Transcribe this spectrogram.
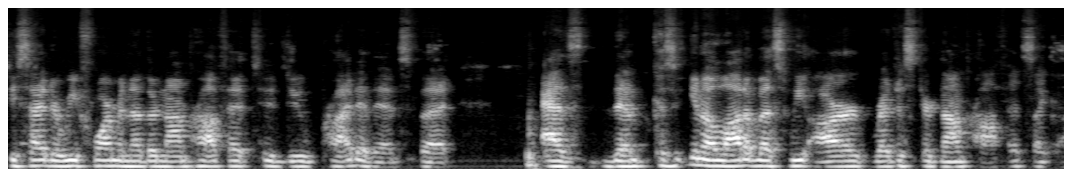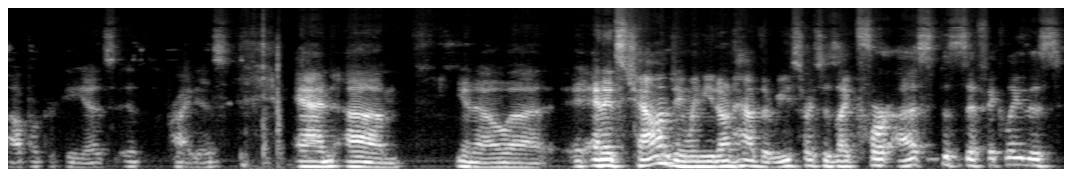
decide to reform another nonprofit to do Pride events, but as them because you know a lot of us we are registered nonprofits like Albuquerque is, is Pride is, and um, you know uh, and it's challenging when you don't have the resources. Like for us specifically this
